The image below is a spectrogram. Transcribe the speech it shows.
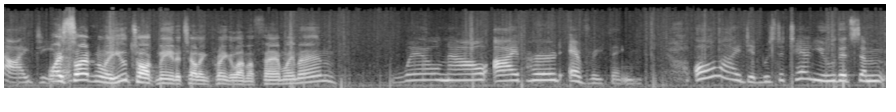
idea. Why, certainly, you talked me into telling Pringle I'm a family man. Well, now, I've heard everything. All I did was to tell you that some,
